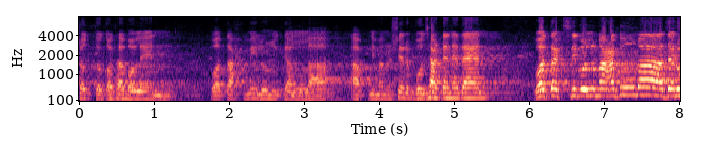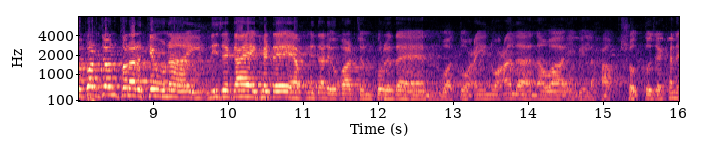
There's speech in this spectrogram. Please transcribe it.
সত্য কথা বলেন। ওয়া তাহমিলুল কাল্লা, আপনি মানুষের বোঝা টেনে দেন। ওয়া তাকসিবুল মাদুমা, যার উপার্জন করার কেউ নাই, নিজে গায়ে খেটে আপনি তারে উপার্জন করে দেন। ওয়া তুআইনু আলা নাওয়াইবিল হক, সত্য যেখানে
